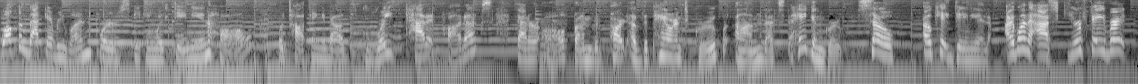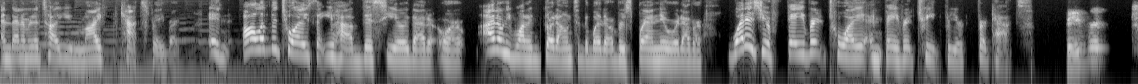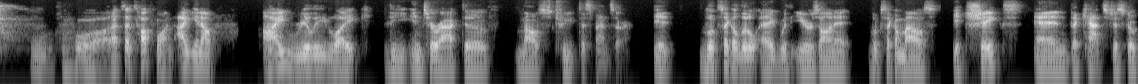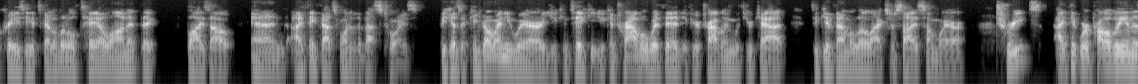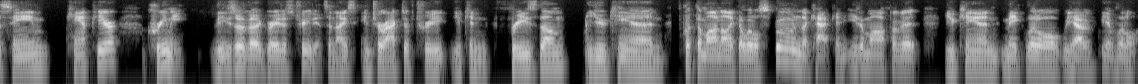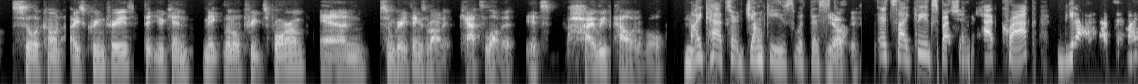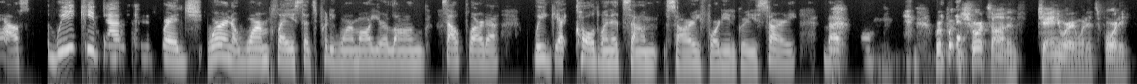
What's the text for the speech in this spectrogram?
Welcome back, everyone. We're speaking with Damian Hall. We're talking about great Catit products that are all from the part of the parent group. Um, that's the Hagen Group. So, okay, Damian, I want to ask your favorite, and then I'm going to tell you my cat's favorite. In all of the toys that you have this year, that are, or I don't even want to go down to the whatever's brand new or whatever. What is your favorite toy and favorite treat for your for cats? Favorite? Whoa, that's a tough one. I, you know, I really like the interactive mouse treat dispenser. It looks like a little egg with ears on it, looks like a mouse. It shakes and the cats just go crazy. It's got a little tail on it that flies out. And I think that's one of the best toys because it can go anywhere. You can take it, you can travel with it if you're traveling with your cat to give them a little exercise somewhere. Treats, I think we're probably in the same camp here. Creamy. These are the greatest treat. It's a nice interactive treat. You can freeze them. You can put them on like a little spoon. The cat can eat them off of it. You can make little. We have we have little silicone ice cream trays that you can make little treats for them. And some great things about it. Cats love it. It's highly palatable. My cats are junkies with this Yep. stuff. It's like the expression cat crack. Yeah, that's in my house. We keep them in the fridge. We're in a warm place that's pretty warm all year long, South Florida. We get cold when it's um sorry, 40 degrees, sorry. But We're putting shorts on in January when it's 40.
